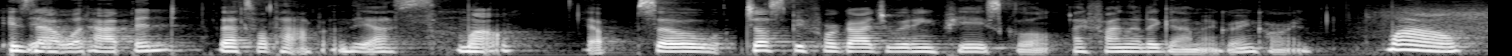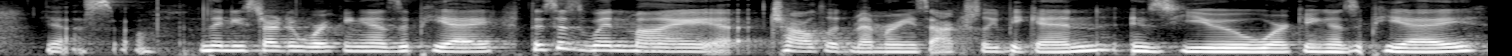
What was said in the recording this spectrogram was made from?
Is Yeah. that what happened? That's what happened, yes. Wow. Yep. So just before graduating PA school, I finally got my green card. Wow. Yeah, so And then you started working as a PA. This is when my childhood memories actually begin is you working as a PA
